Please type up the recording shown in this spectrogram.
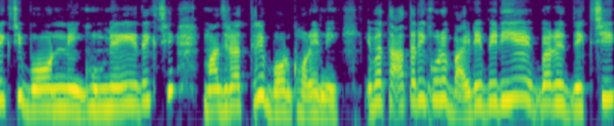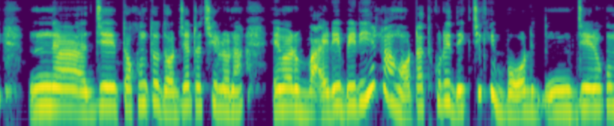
দেখছি বর নেই, ঘুম ভেঙে দেখছি। মাঝরাত্রে বর ঘরে নেই। এবার তাড়াতাড়ি করে বাইরে বেরিয়ে এবারে দেখছি যে তখন তো দরজাটা ছিল না। এবার বাইরে বেরিয়ে না হঠাৎ করে দেখছি কি বর যেরকম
